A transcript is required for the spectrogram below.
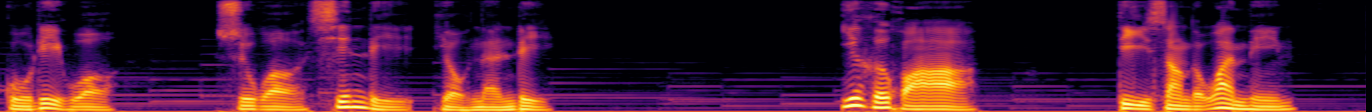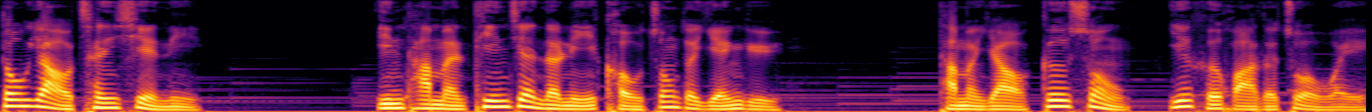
鼓励我。使我心里有能力。耶和华啊，地上的万民都要称谢你，因他们听见了你口中的言语，他们要歌颂耶和华的作为，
